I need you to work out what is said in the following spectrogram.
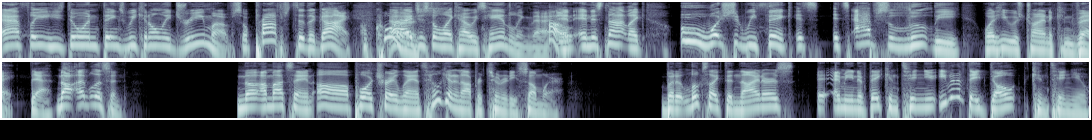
athlete. He's doing things we can only dream of. So props to the guy. Of course. I just don't like how he's handling that. Oh. And and it's not like, ooh, what should we think? It's it's absolutely what he was trying to convey. yeah. No, I- listen. No, I'm not saying, oh, poor Trey Lance. He'll get an opportunity somewhere. But it looks like the Niners, I mean, if they continue, even if they don't continue,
